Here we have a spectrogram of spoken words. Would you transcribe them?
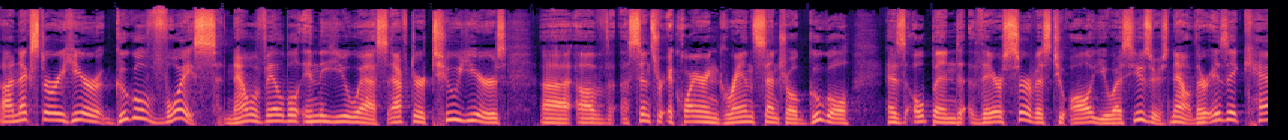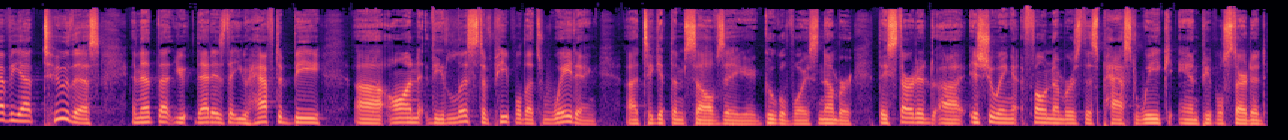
Uh, next story here Google Voice, now available in the US. After two years uh, of uh, since acquiring Grand Central, Google has opened their service to all US users. Now, there is a caveat to this, and that, that, you, that is that you have to be uh, on the list of people that's waiting uh, to get themselves a Google Voice number. They started uh, issuing phone numbers this past week, and people started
